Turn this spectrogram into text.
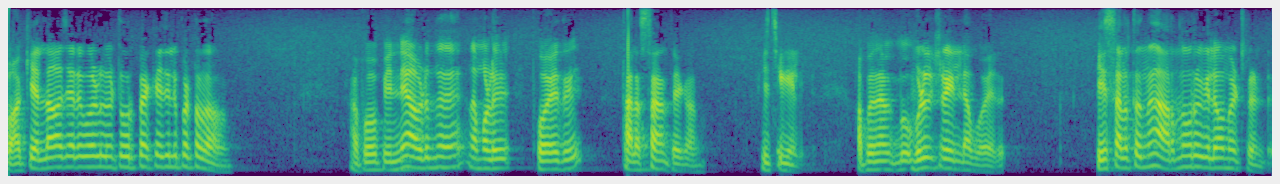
ബാക്കി എല്ലാ ചിലവുകളും ടൂർ പാക്കേജിൽ പെട്ടതാണ്. അപ്പോൾ പിന്നെ അവിടുന്ന് നമ്മൾ പോയത് തലസ്ഥാനത്തേക്കാണ് ടീച്ചിങ്ങിൽ അപ്പോൾ ബുള്ളറ്റ് ട്രെയിനിലാണ് പോയത്. ഈ സ്ഥലത്ത് നിന്ന് അറുന്നൂറ് കിലോമീറ്റർ ഉണ്ട്.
